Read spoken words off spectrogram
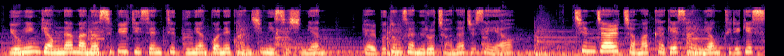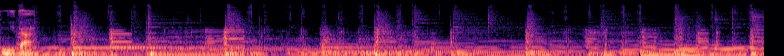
용인 경남 아너스빌 디센트 분양권에 관심 있으시면 별부동산으로 전화주세요. 친절 정확하게 설명드리겠습니다.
